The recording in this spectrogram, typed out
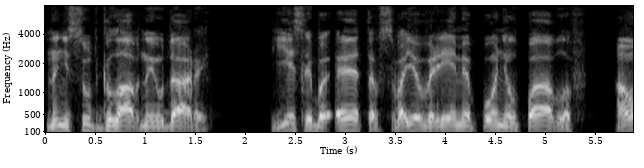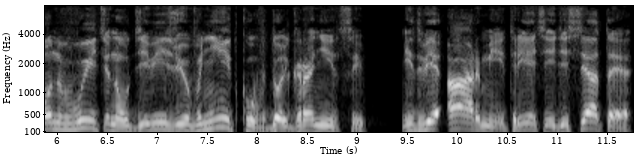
нанесут главные удары. Если бы это в свое время понял Павлов, а он вытянул дивизию в нитку вдоль границы, и две армии, третья и десятая,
